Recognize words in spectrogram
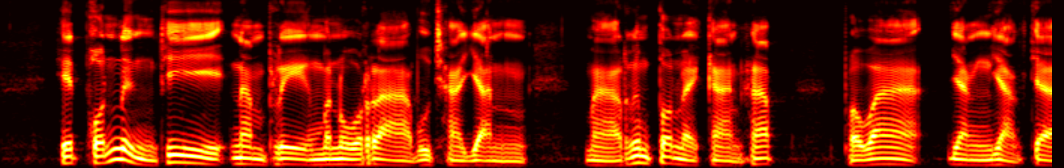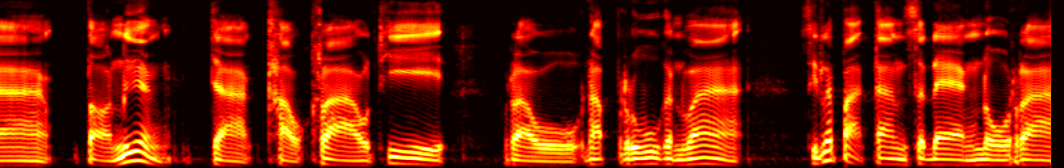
ๆ เหตุผลหนึ่งที่นำเพลงมโนราบูชายันมาเริ่มต้นรายการครับ เพราะว่ายังอยากจะ ต่อเนื่องจากข่าวคราวที่เรารับรู้กันว่า ศิลปะการแสดงโนรา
